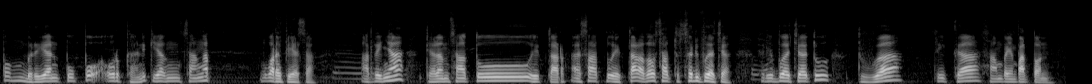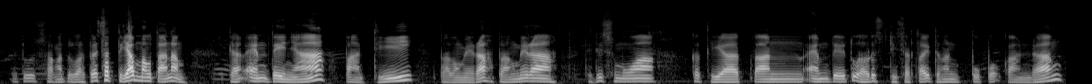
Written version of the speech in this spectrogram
pemberian pupuk organik yang sangat luar biasa. Artinya dalam satu hektar, eh, satu hektar atau satu seribu aja, seribu aja itu dua, tiga sampai empat ton. Itu sangat luar biasa. Setiap mau tanam dan MT-nya padi, bawang merah, bawang merah. Jadi semua kegiatan MT itu harus disertai dengan pupuk kandang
